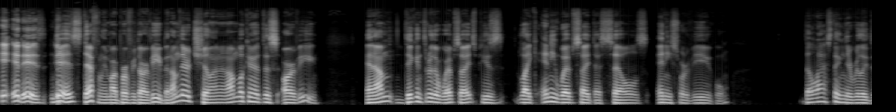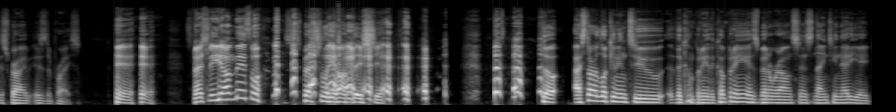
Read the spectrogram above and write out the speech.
there, it is. yeah, it's definitely my perfect RV. But I'm there chilling and I'm looking at this RV, and I'm digging through their websites because, like any website that sells any sort of vehicle, the last thing they really describe is the price, Especially on this one. especially on this shit. So I started looking into the company. The company has been around since 1998.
